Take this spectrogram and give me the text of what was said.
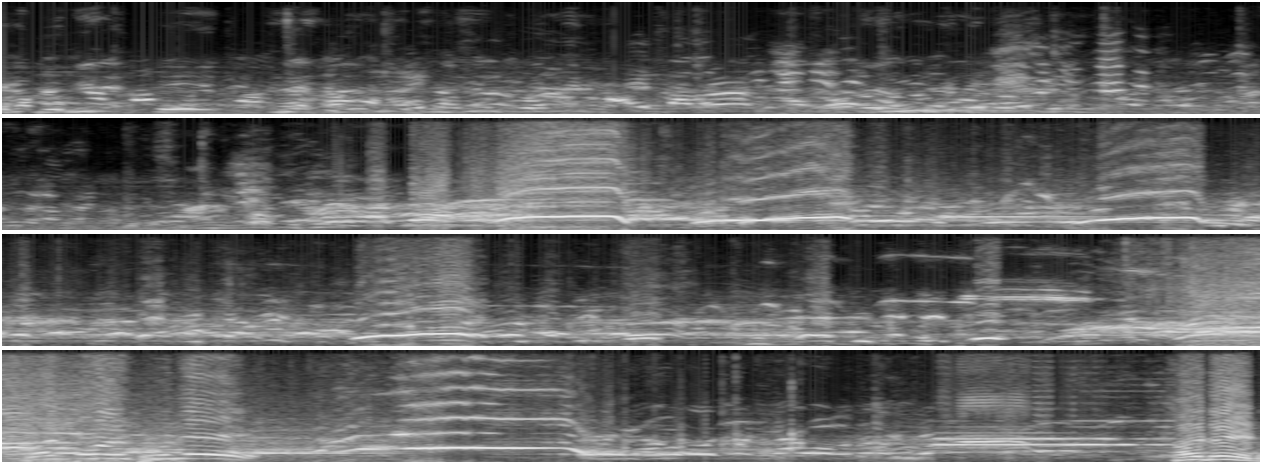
एका बोगी one point Pune third raid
